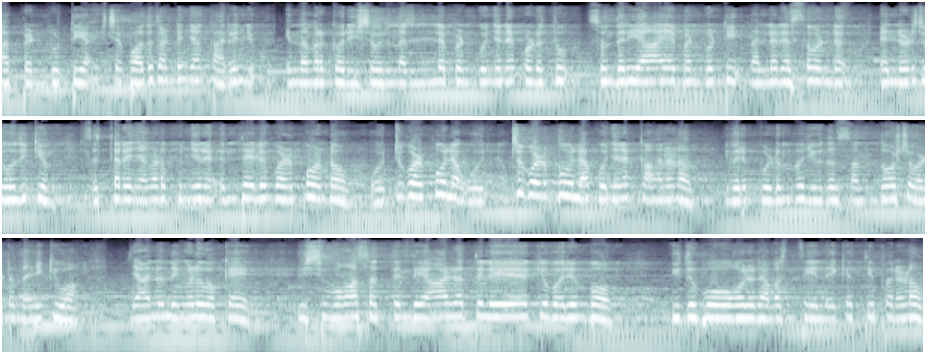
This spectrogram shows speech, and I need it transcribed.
ആ പെൺകുട്ടി അയച്ചപ്പോ അത് കണ്ട് ഞാൻ കരഞ്ഞു. ഇന്നവർക്ക് ഒരു ഈശോ ഒരു നല്ല പെൺകുഞ്ഞിനെ കൊടുത്തു. സുന്ദരിയായ പെൺകുട്ടി നല്ല രസമുണ്ട്. എന്നോട് ചോദിക്കും സിസ്റ്ററെ ഞങ്ങളുടെ കുഞ്ഞിന് എന്തേലും കുഴപ്പമുണ്ടോ? ഒറ്റ കുഴപ്പമില്ല ഒറ്റ കുഴപ്പമില്ല. കുഞ്ഞിനെ കാണണം. ഇവർ കുടുംബജീവിതം സന്തോഷമായിട്ട് നയിക്കുക ഞാനും നിങ്ങളും ഒക്കെ വിശ്വാസത്തിന്റെ ആഴത്തിലേക്ക് വരുമ്പോ ഇതുപോലൊരവസ്ഥയിലേക്ക് എത്തിപ്പെടണം.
